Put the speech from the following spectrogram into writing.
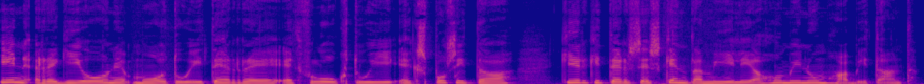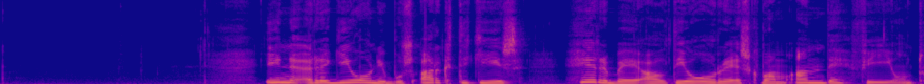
In regione motui terre et fluctui exposita kirkiter sescenta milia hominum habitant. In regionibus arcticis herbe altiores quam ante fiunt.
